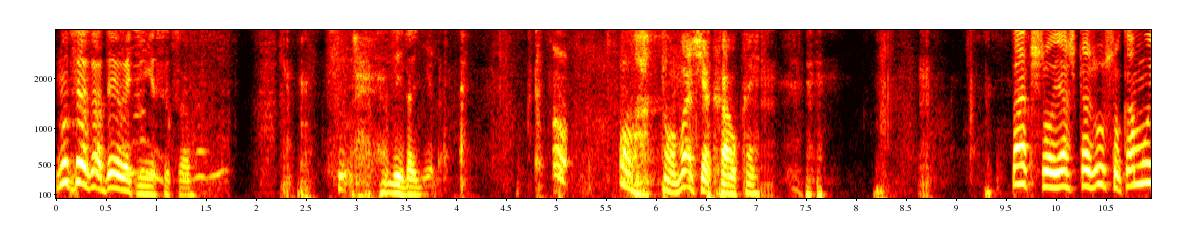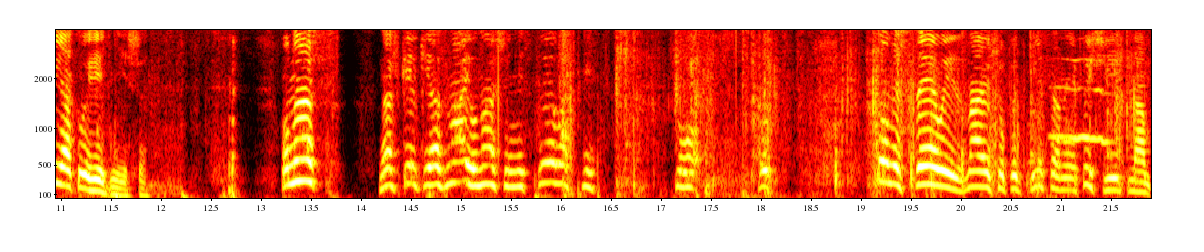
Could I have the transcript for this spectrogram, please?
Ну це за 9 місяців. Діда, діда. О, о, бач, як хавкає. Так що я ж кажу, що кому як вигідніше. У нас, наскільки я знаю, у нашій місцевості, от, хто місцевий, знаю, що підписаний, пишіть нам.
